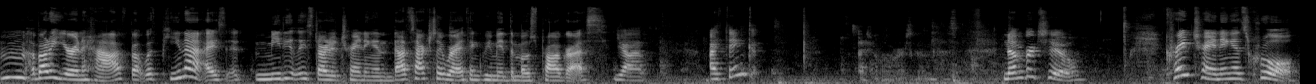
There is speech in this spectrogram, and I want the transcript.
mm, about a year and a half, but with Peanut, I immediately started training, and that's actually where I think we made the most progress. Yeah. I think. I don't know where it's going with this. Number two. Crate training is cruel.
